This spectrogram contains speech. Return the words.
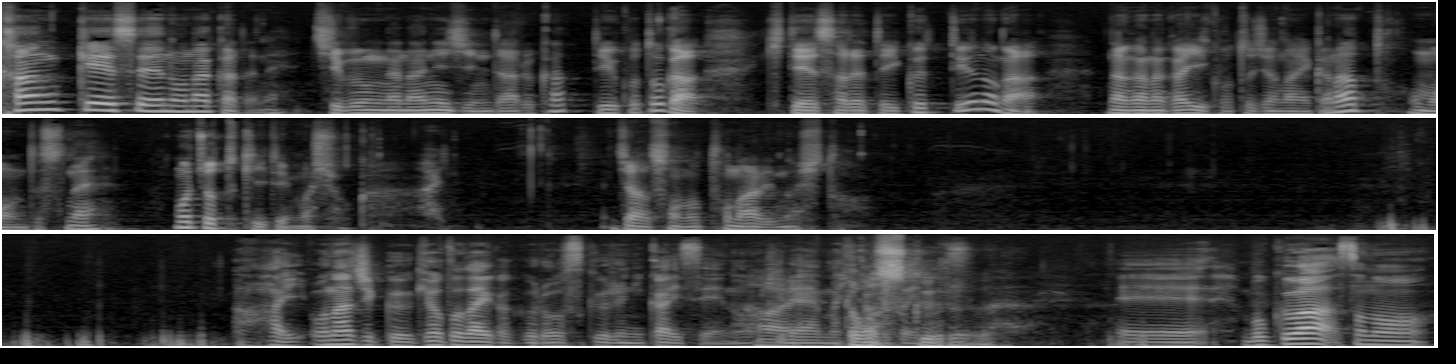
関係性の中でね自分が何人であるかっていうことが規定されていくっていうのがなかなかいいことじゃないかなと思うんですね。もうちょっと聞いてみましょうか、はい、じゃあその隣の人。あはい、同じく京都大学ロースクール2回生のはい。平山ロー光と言います、スクール。えー僕はその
